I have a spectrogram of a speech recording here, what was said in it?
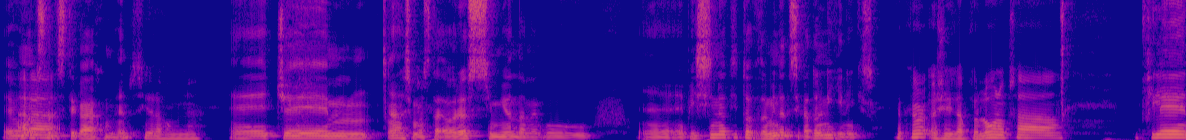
Εγώ Άρα... στατιστικά έχουμε. Σίγουρα έχουμε, ναι. Ε, και ας, σημαντικά, ωραίο σημείο με που ε, επίσης είναι ότι το 70% είναι οι γυναίκες. Για ποιο, έχει κάποιο λόγο να ξα... Φίλε,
